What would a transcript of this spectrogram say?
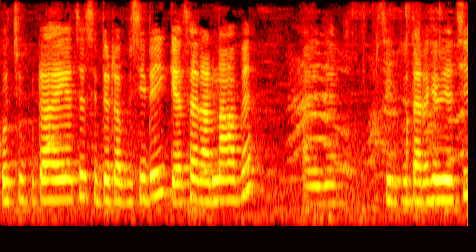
কচু কুটা হয়ে গেছে, সিদ্ধটা বসিয়ে দিই। গ্যাসে রান্না হবে। আর এই যে শিল্পিতা রেখে দিয়েছি।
